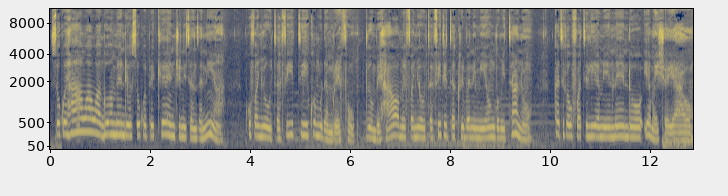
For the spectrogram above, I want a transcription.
Sokwe hawa wa Gombe ndio sokwe pekee nchini Tanzania kufanyiwa utafiti kwa muda mrefu. Viumbe hawa wamefanyiwa utafiti takribani miongo mitano katika kufuatilia mienendo ya maisha yao,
